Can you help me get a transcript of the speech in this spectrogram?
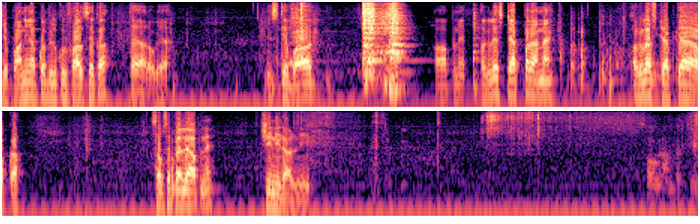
ये पानी आपका बिल्कुल फालसे का तैयार हो गया इसके बाद आपने अगले स्टेप पर आना है अगला स्टेप क्या है आपका? सबसे पहले आपने चीनी डालनी है। ग्राम तक चीनी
